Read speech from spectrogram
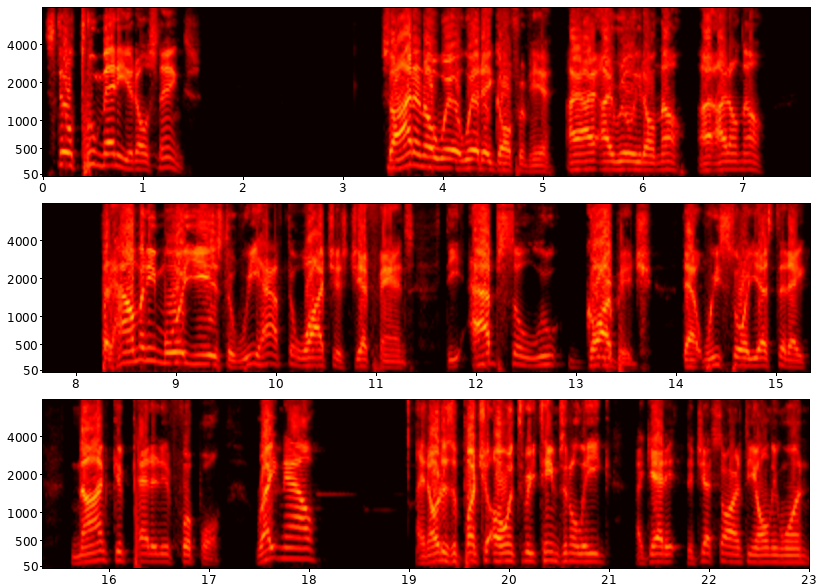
still too many of those things. So I don't know where, where they go from here. I, I, I really don't know. I, I don't know. But how many more years do we have to watch as Jet fans the absolute garbage that we saw yesterday? Non competitive football. Right now, I know there's a bunch of 0 3 teams in the league. I get it. The Jets aren't the only one.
